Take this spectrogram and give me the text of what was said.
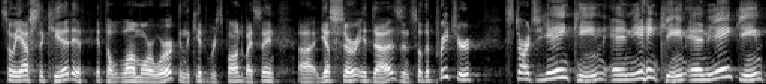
so he asked the kid if, if the lawnmower worked, and the kid responded by saying, uh, Yes, sir, it does. And so the preacher starts yanking and yanking and yanking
